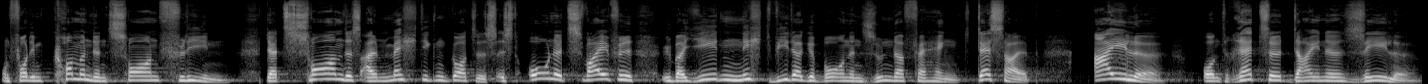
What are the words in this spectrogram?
und vor dem kommenden Zorn fliehen. Der Zorn des allmächtigen Gottes ist ohne Zweifel über jeden nicht wiedergeborenen Sünder verhängt. Deshalb eile und rette deine Seele.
